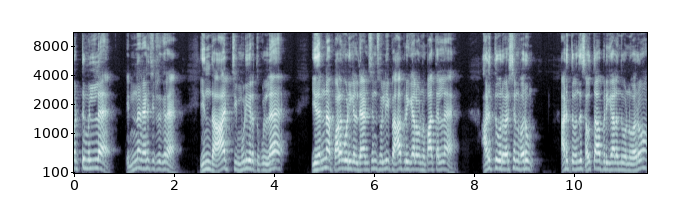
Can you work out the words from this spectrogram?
மட்டும் இல்ல என்ன நினைச்சிட்டு இருக்கிற? இந்த ஆட்சி முடியறதுக்குள்ள இது என்ன பழங்குடிகள் டான்ஸுன்னு சொல்லி இப்போ ஆப்பிரிக்காவில் ஒன்று பார்த்தல்ல? அடுத்து ஒரு வருஷன் வரும். அடுத்து வந்து சவுத் ஆப்பிரிக்காலேருந்து ஒன்று வரும்.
